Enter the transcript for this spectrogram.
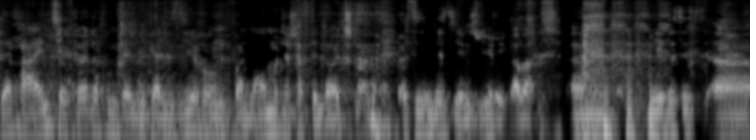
Der Verein zur Förderung der Legalisierung von Leihmutterschaft in Deutschland. Das ist ein bisschen schwierig, aber ähm, nee, das ist äh,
